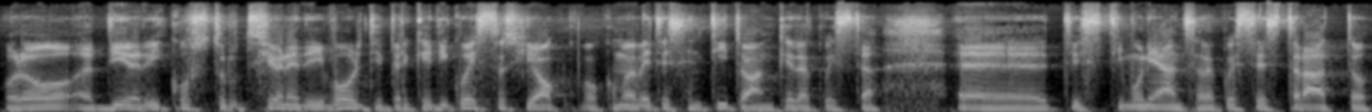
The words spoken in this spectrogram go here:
volevo eh, dire ricostruzione dei volti perché di questo si occupa, come avete sentito anche da questa eh, testimonianza, da questo estratto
